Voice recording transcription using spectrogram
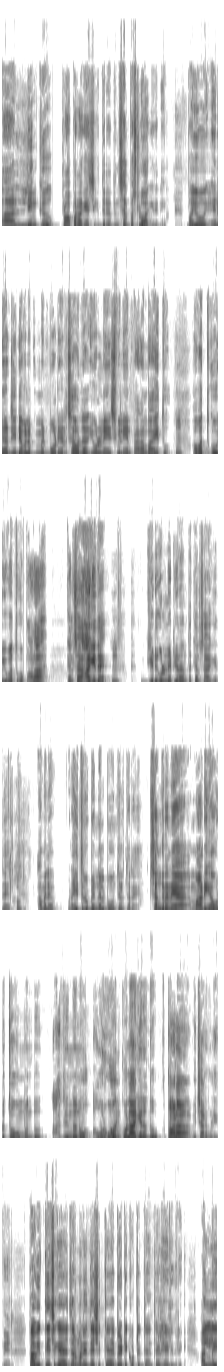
ಆ ಲಿಂಕ್ ಪ್ರಾಪರಾಗಿ ಸಿಗದಿರೋದ್ರಿಂದ ಸ್ವಲ್ಪ ಸ್ಲೋ ಆಗಿದ್ದೀನಿ. ಬಯೋ ಎನರ್ಜಿ ಡೆವಲಪ್ಮೆಂಟ್ ಬೋರ್ಡ್ ಎರಡು ಸಾವಿರದ ಏಳನೇ ಇಸ್ವಿಲಿ ಏನು ಪ್ರಾರಂಭ ಆಯಿತು ಅವತ್ತಿಗೂ ಇವತ್ತಿಗೂ ಭಾಳ ಕೆಲಸ ಆಗಿದೆ. ಗಿಡಗಳು ನೆಟ್ಟಿರೋಂಥ ಕೆಲಸ ಆಗಿದೆ. ಹೌದು. ಆಮೇಲೆ ರೈತರು ಬೆನ್ನೆಲುಬು ಅಂತ ಹೇಳ್ತಾರೆ. ಸಂಗ್ರಹಣೆ ಮಾಡಿ ಅವರು ತೊಗೊಂಬಂದು ಅದರಿಂದನೂ ಅವ್ರಿಗೂ ಅನುಕೂಲ ಆಗಿರೋದು ಭಾಳ ವಿಚಾರಗಳಿವೆ. ತಾವು ಇತ್ತೀಚೆಗೆ ಜರ್ಮನಿ ದೇಶಕ್ಕೆ ಭೇಟಿ ಕೊಟ್ಟಿದ್ದೆ ಅಂತೇಳಿ ಹೇಳಿದ್ರಿ. ಅಲ್ಲಿ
